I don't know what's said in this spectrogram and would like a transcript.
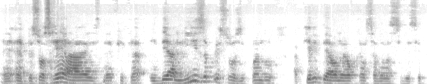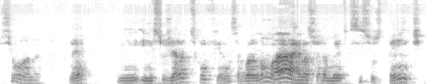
é, é, pessoas reais, né? Fica, idealiza pessoas e quando aquele ideal não é alcançado, ela se decepciona, né? E, e isso gera desconfiança. Agora, não há relacionamento que se sustente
